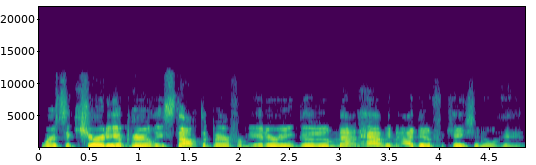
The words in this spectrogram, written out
where security apparently stopped the pair from entering due to them not having identification on hand.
